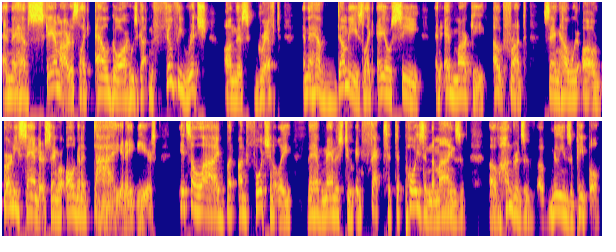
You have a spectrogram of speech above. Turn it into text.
and they have scam artists like Al Gore, who's gotten filthy rich on this grift. And they have dummies like AOC and Ed Markey out front saying how we're, uh, or Bernie Sanders saying we're all going to die in eight years. It's a lie, but unfortunately, they have managed to infect, to, to poison the minds of, of hundreds of, of, millions of people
